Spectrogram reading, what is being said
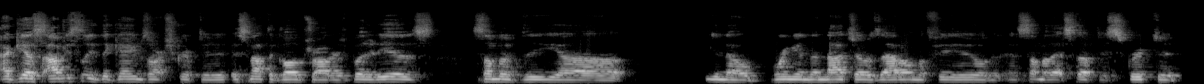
I guess obviously the games aren't scripted. It's not the Globetrotters, but it is some of the, uh, you know, bringing the nachos out on the field and some of that stuff is scripted.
